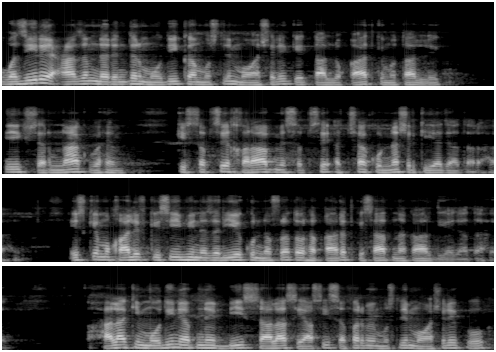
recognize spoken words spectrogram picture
वज़ीर आज़म नरेंद्र मोदी का मुस्लिम माशरे के ताल्लुकात के मुतालिक एक शर्मनाक वहम कि सबसे ख़राब में सबसे अच्छा को नशर किया जाता रहा है। इसके मुखालिफ किसी भी नज़रिए को नफ़रत और हकारत के साथ नकार दिया जाता है। हालाँकि मोदी ने अपने 20 साल सियासी सफ़र में मुस्लिम माशरे को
